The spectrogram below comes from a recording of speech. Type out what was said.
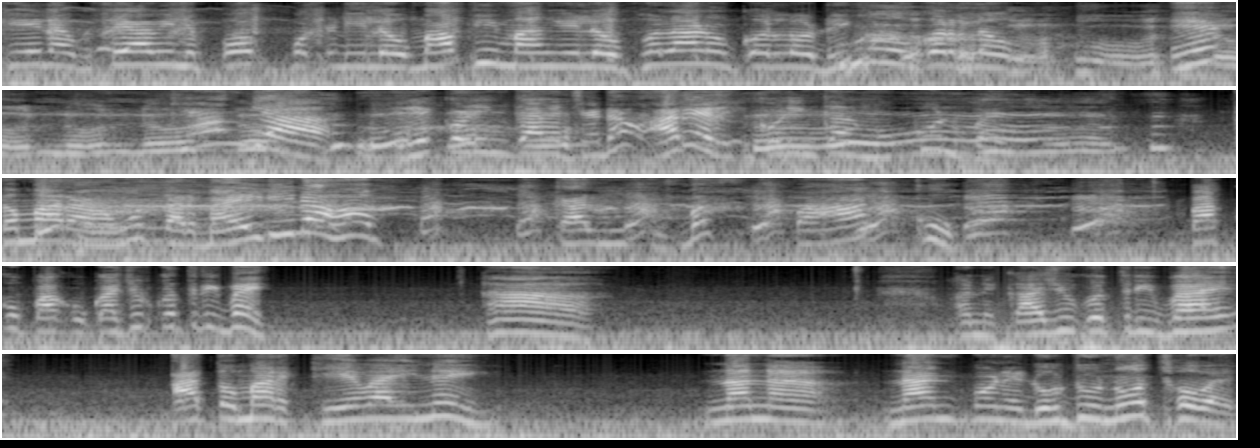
કે એના ઘરે આવીને પગ પકડી લઉં માફી માંગી લઉં ફલાણું કરી લો ઢીકણું કરી લઉં. હે. ક્યાં ગયા? રેકોર્ડિંગ કાલે ચડાવ? અરે રેકોર્ડિંગ કાલ મૂકું ને ભાઈ. તમારા હું તાર બાયડી ના હમ. કાલ બસ પાકું. પાકું પાકું. કાજુ કતરી ભાઈ. હા. અને કાજુ કતરી ભાઈ આ તો મારે કહેવાય નહીં. નાના નાનપણે દોઢું ન થવાય.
